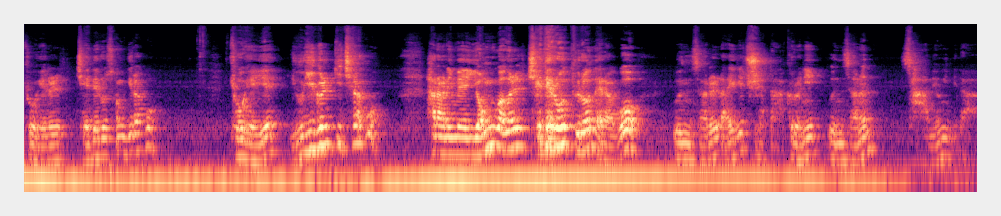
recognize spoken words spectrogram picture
교회를 제대로 섬기라고, 교회에 유익을 끼치라고, 하나님의 영광을 제대로 드러내라고 은사를 나에게 주셨다. 그러니 은사는 사명입니다.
